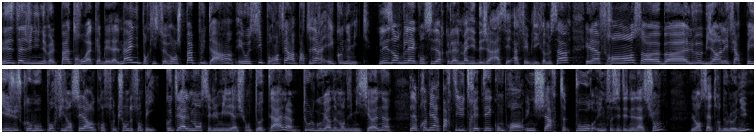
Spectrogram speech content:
Les États-Unis ne veulent pas trop accabler l'Allemagne pour qu'il se venge pas plus tard, et aussi pour en faire un partenaire économique. Les Anglais considèrent que l'Allemagne est déjà assez affaiblie comme ça, et la France, euh, bah, elle veut bien les faire payer jusqu'au bout pour financer la reconstruction de son pays. Côté allemand, c'est l'humiliation totale, tout le gouvernement démissionne. La première partie du traité comprend une charte pour une société de nations, l'ancêtre de l'ONU,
